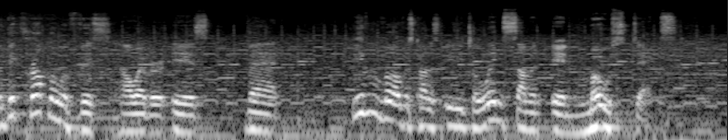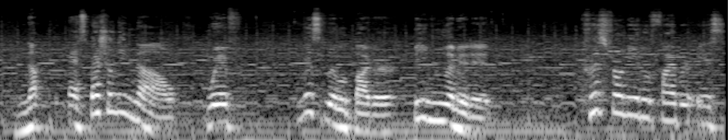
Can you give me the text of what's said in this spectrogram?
The big problem with this, however, is that even though this card is easy to link summon in most decks, not, especially now with this little bugger being limited, Crystal Needlefiber is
